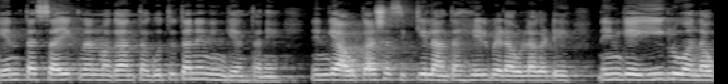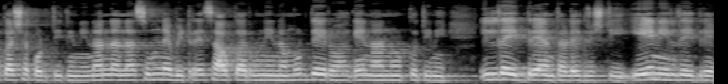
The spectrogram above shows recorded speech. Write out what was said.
ಎಂಥ ಸೈಕ್ ನನ್ನ ಮಗ ಅಂತ ಗೊತ್ತು ತಾನೆ ನಿನಗೆ ಅಂತಾನೆ. ನಿನಗೆ ಅವಕಾಶ ಸಿಕ್ಕಿಲ್ಲ ಅಂತ ಹೇಳಬೇಡ ಉಳ್ಳಾಗಡ್ಡಿ. ನಿನಗೆ ಈಗಲೂ ಒಂದು ಅವಕಾಶ ಕೊಡ್ತಿದ್ದೀನಿ. ನನ್ನನ್ನು ಸುಮ್ಮನೆ ಬಿಟ್ಟರೆ ಸಾವುಕಾರರು ನಿನ್ನ ಮುಡ್ದೇ ಇರೋ ಹಾಗೆ ನಾನು ನೋಡ್ಕೋತೀನಿ. ಇಲ್ಲದೆ ಇದ್ದರೆ ಅಂತಳೆ ದೃಷ್ಟಿ. ಏನು ಇಲ್ಲದೆ ಇದ್ದರೆ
